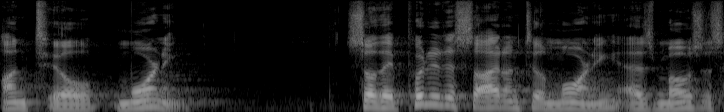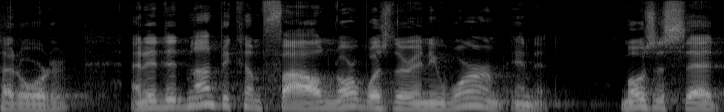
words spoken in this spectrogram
until morning. So they put it aside until morning, as Moses had ordered, and it did not become foul, nor was there any worm in it. Moses said,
